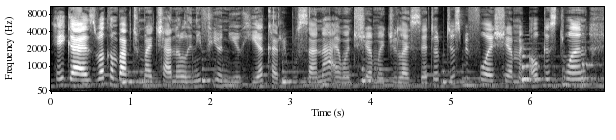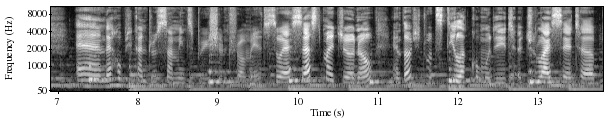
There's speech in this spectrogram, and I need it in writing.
Hey guys, welcome back to my channel and if you're new here, karibu sana. I want to share my July setup just before I share my August one and I hope you can draw some inspiration from it. So I assessed my journal and thought it would still accommodate a July setup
